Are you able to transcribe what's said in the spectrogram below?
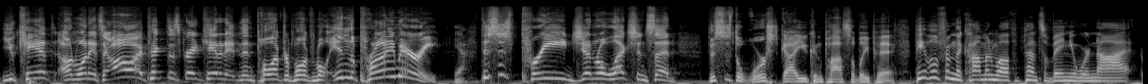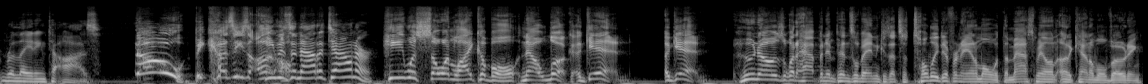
you can't on one hand say, "Oh, I picked this great candidate," and then poll after poll after poll in the primary. Yeah. this is pre-general election. Said this is the worst guy you can possibly pick. People from the Commonwealth of Pennsylvania were not relating to Oz. No, because he's He was an out of towner. he was so unlikable. Now look again, again. Who knows what happened in Pennsylvania because that's a totally different animal with the mass mail and unaccountable voting.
